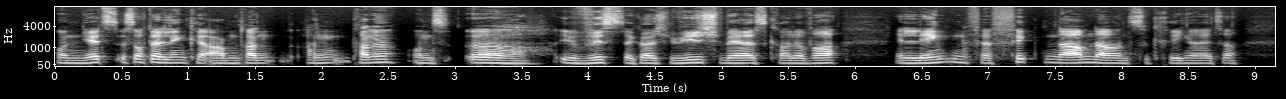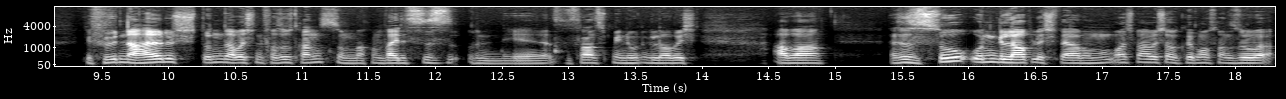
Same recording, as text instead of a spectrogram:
Und jetzt ist auch der linke Arm dran. dran, dran und uh, ihr wisst ja gar nicht, wie schwer es gerade war, den linken verfickten daran zu kriegen, Alter. Gefühlt eine halbe Stunde habe ich ihn versucht ranzumachen, weil das ist, oh nee, das ist 20 Minuten, glaube ich. Aber es ist so unglaublich schwer. Manchmal habe ich auch, muss man so ein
